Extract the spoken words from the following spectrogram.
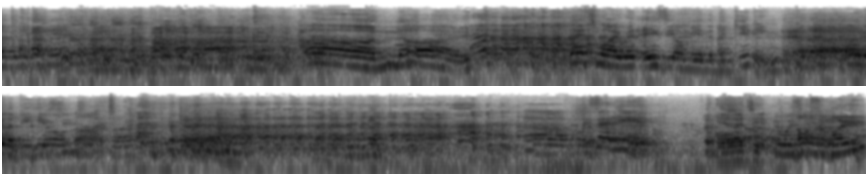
Back in the chair. Oh no! That's why he went easy on me in the beginning. I'm gonna be here all night. Is that it? Yeah, that's it. Possibly.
